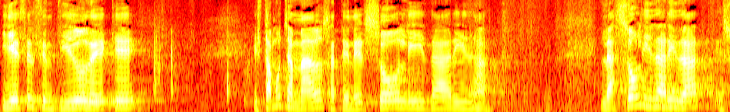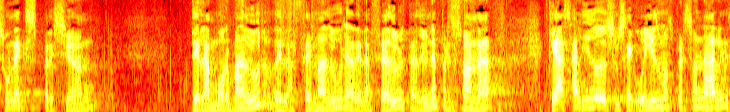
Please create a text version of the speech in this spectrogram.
y es el sentido de que estamos llamados a tener solidaridad. La solidaridad es una expresión del amor maduro, de la fe madura, de la fe adulta, de una persona que ha salido de sus egoísmos personales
